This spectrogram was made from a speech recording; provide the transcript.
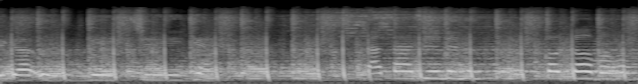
違う道へ佇むことも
